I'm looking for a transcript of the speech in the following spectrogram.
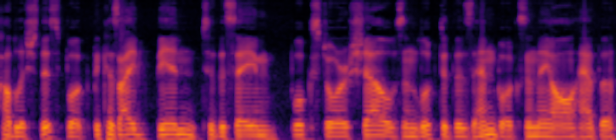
publish this book because I'd been to the same bookstore shelves and looked at the Zen books, and they all had the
